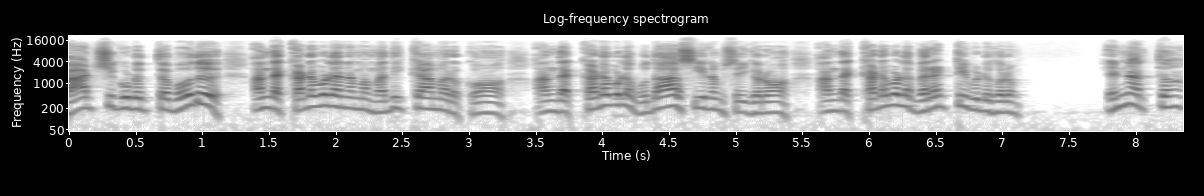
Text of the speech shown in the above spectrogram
காட்சி கொடுத்த போது அந்த கடவுளை நம்ம மதிக்காமல் இருக்கோம் அந்த கடவுளை உதாசீனம் செய்கிறோம் அந்த கடவுளை விரட்டி விடுகிறோம். என்ன அர்த்தம்?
